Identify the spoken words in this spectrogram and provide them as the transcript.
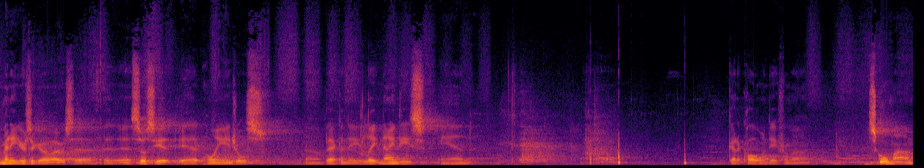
many years ago, I was a, an associate at Holy Angels uh, back in the late 90s, and uh, got a call one day from a school mom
